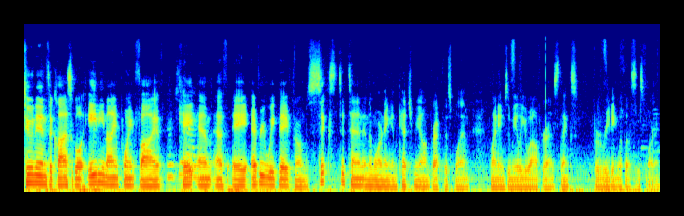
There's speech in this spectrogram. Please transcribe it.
tune in to Classical 89.5 Would you KMFA every weekday from 6 to 10 in the morning and catch me on Breakfast Blend. My name's Emilio Alvarez. Thanks for reading with us this morning.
